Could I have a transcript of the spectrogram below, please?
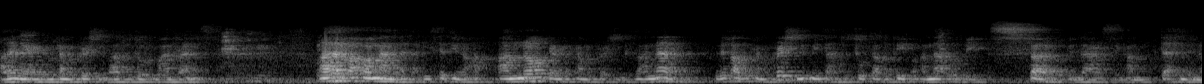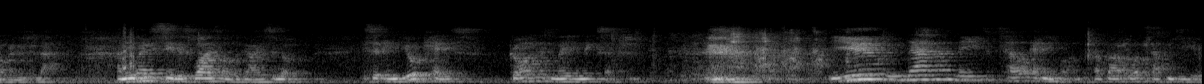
I don't think I'm going to become a Christian if I have to talk to my friends. I heard about one man like that. He said, you know, I'm not going to become a Christian because I know that if I become a Christian, it means I have to talk to other people, and that would be so embarrassing. I'm definitely not going to do that. And he went to see this wise older guy. He said, look, he said, in your case, God has made an exception. you never need to tell anyone about what's happened to you.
